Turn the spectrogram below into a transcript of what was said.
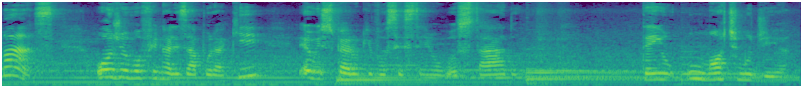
Mas hoje eu vou finalizar por aqui. Eu espero que vocês tenham gostado. Tenham um ótimo dia.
